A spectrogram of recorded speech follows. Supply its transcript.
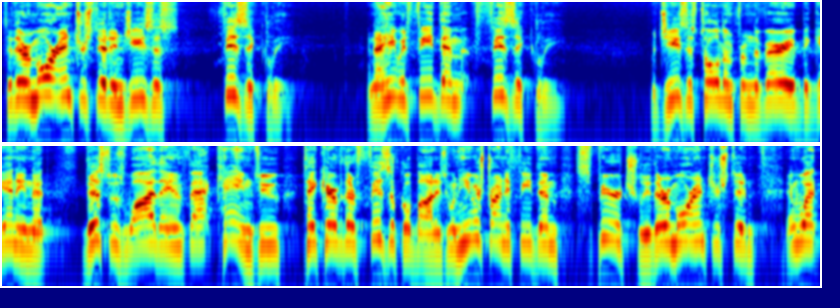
See, they were more interested in Jesus physically, and that he would feed them physically. But Jesus told them from the very beginning that this was why they, in fact, came to take care of their physical bodies. When he was trying to feed them spiritually, they were more interested in what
